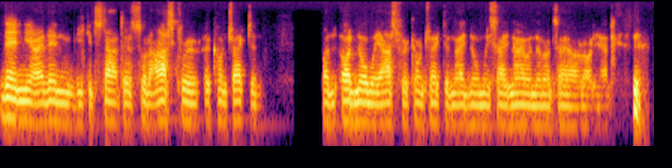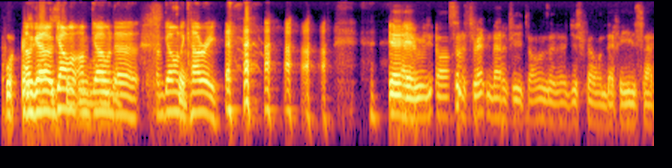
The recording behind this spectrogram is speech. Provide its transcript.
then, you know, then you could start to sort of ask for a contract, and I'd, I'd normally ask for a contract, and they'd normally say no, and then I'd say, "Oh, right, yeah." I'm going. Go, I'm going to. I'm going to Kurri. Yeah, I sort of threatened that a few times, and it just fell on deaf ears. So,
